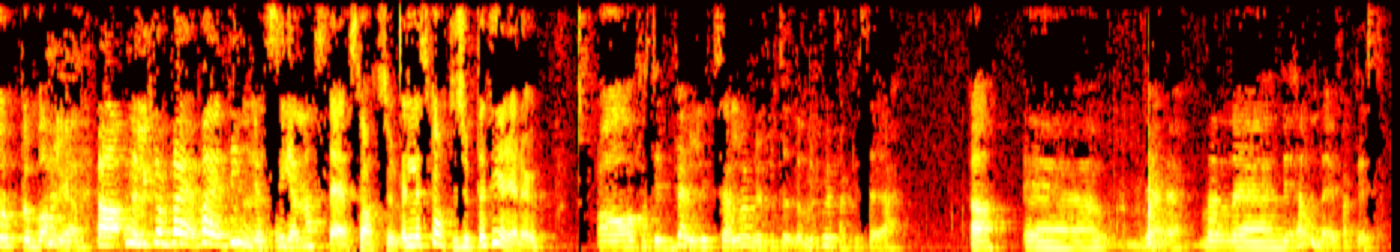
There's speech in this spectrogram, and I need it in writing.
Uppenbarligen. Ja, men liksom vad är, vad är din senaste status... Eller statusuppdaterar du? Ja, fast det är väldigt sällan nu för tiden. Det får jag faktiskt säga. Ja. Eh, det är det. Men eh, det händer ju faktiskt.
